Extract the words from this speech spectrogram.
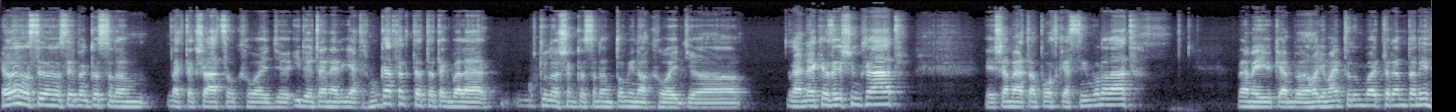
Én nagyon szépen, köszönöm nektek, srácok, hogy időt, energiát és munkát fektettetek bele. Különösen köszönöm Tominak, hogy rendelkezésünkre állt, és emelte a podcast színvonalát. Reméljük ebből hagyományt tudunk majd teremteni.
